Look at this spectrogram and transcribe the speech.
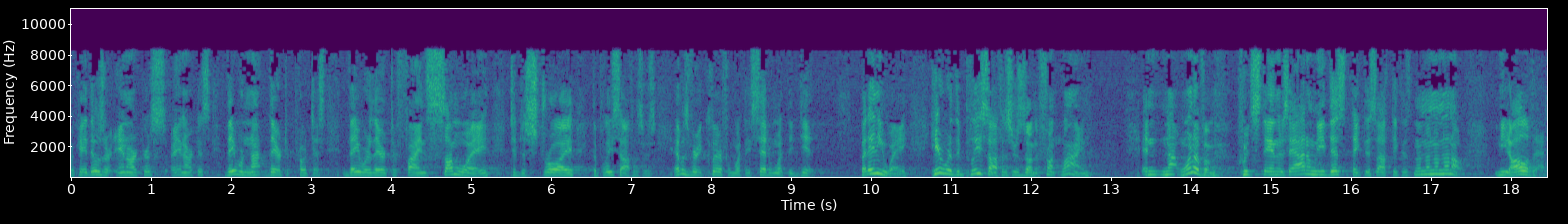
Okay, those are anarchists, anarchists. They were not there to protest. They were there to find some way to destroy the police officers. That was very clear from what they said and what they did. But anyway, here were the police officers on the front line, and not one of them would stand there and say, I don't need this, take this off, take this. No, no, no, no, no. You need all of that.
